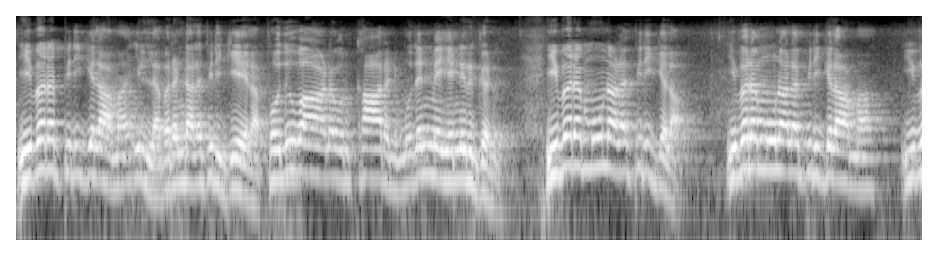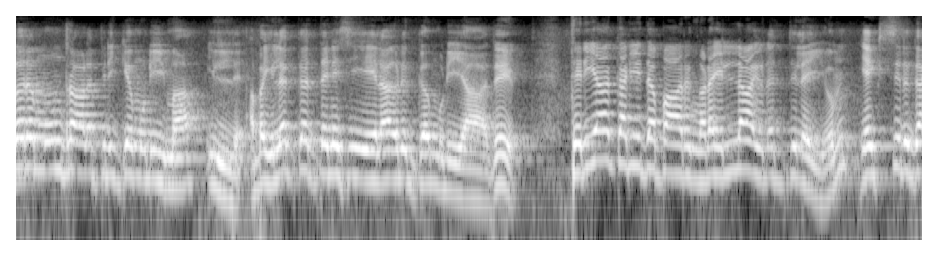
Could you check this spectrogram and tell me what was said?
இவரை பிரிக்கலாமா? இல்லை அப்ப ரெண்டால பிரிக்கலாம் பொதுவான ஒரு காரணி முதன்மை எண் இருக்கணும். இவரை மூணால பிரிக்கலாம். இவரை மூணால பிரிக்கலாமா? இவரை மூன்றால பிரிக்க முடியுமா? இல்லை. அப்ப இலக்கத்தை செய்யலாம்? எடுக்க முடியாது. தெரியா கணிதத்தை பாருங்கடா எல்லா இடத்திலையும் எக்ஸ் இருக்கா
